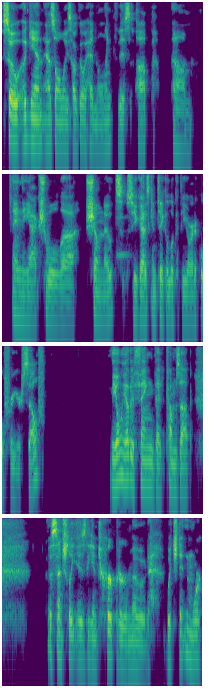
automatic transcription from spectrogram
So again, as always, I'll go ahead and link this up um, in the actual uh, show notes so you guys can take a look at the article for yourself. The only other thing that comes up essentially is the interpreter mode, which didn't work,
